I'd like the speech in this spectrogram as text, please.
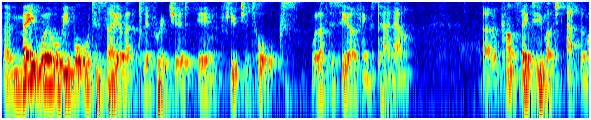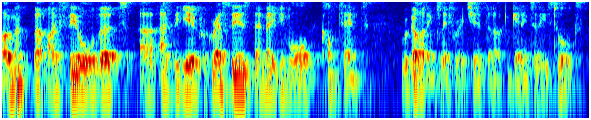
There may well be more to say about Cliff Richard in future talks. We'll have to see how things pan out. Uh, can't say too much at the moment, but I feel that uh, as the year progresses, there may be more content regarding Cliff Richard that I can get into these talks.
